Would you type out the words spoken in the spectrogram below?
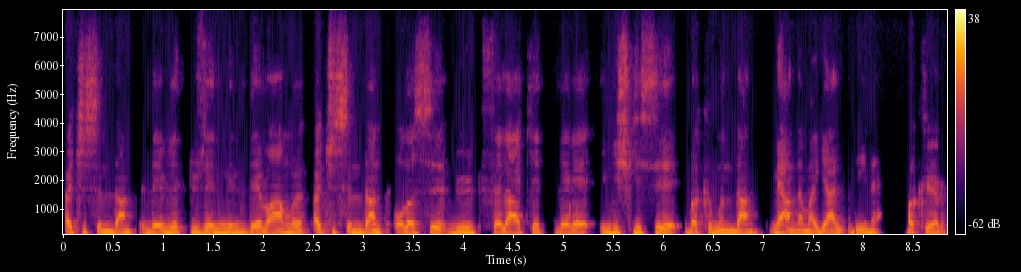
açısından, devlet düzeninin devamı açısından, olası büyük felaketlere ilişkisi bakımından ne anlama geldiğine bakıyorum.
